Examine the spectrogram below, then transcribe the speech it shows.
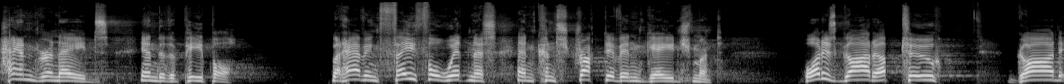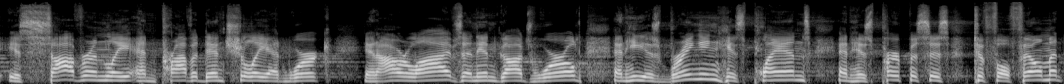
hand grenades into the people but having faithful witness and constructive engagement. What is God up to? God is sovereignly and providentially at work in our lives and in God's world, and He is bringing His plans and His purposes to fulfillment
